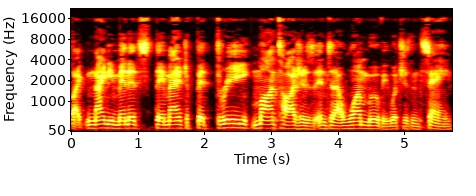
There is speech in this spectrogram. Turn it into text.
like 90 minutes, they managed to fit three montages into that one movie, which is insane.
